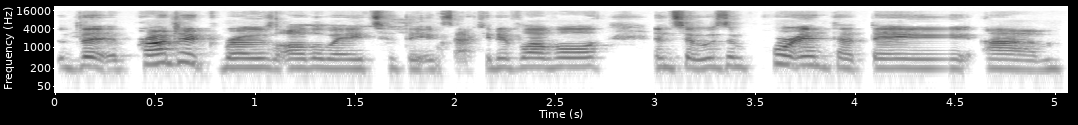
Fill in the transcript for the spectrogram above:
the project rose all the way to the executive level, and so it was important that they um,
